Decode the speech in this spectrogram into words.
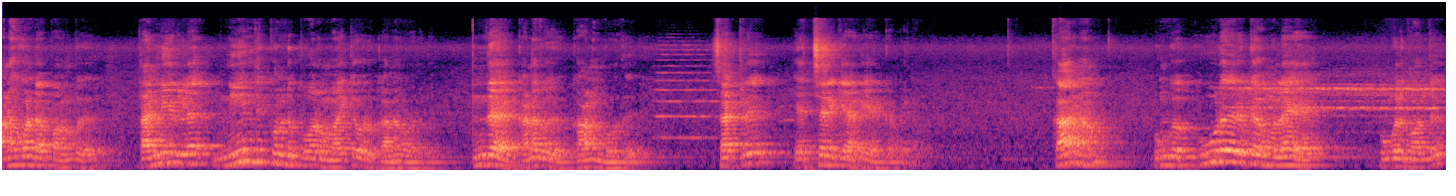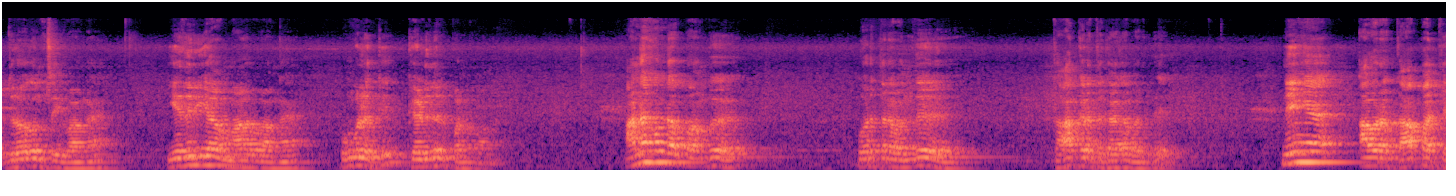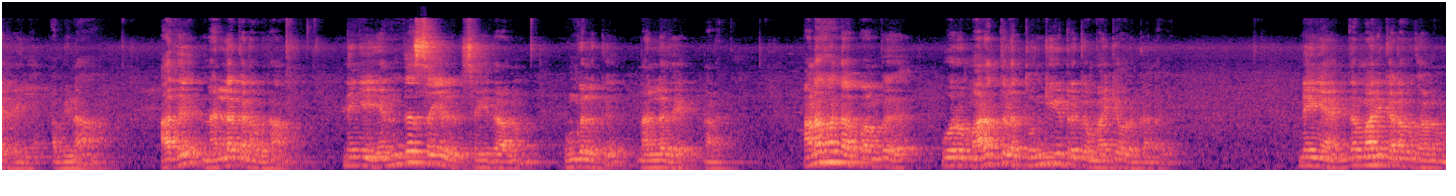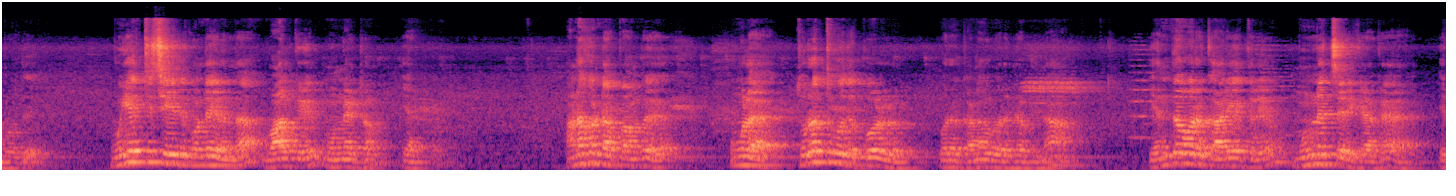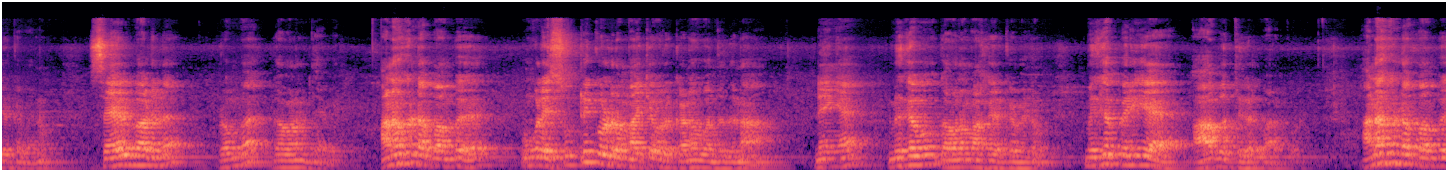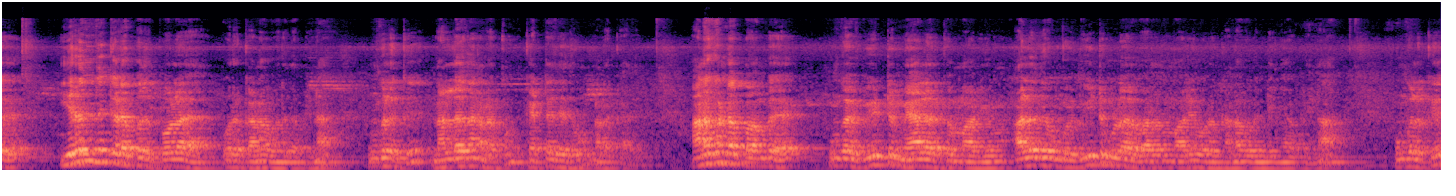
Anaconda பாம்பு தண்ணீரில் நீந்தி கொண்டு போகிற மாதிரி ஒரு கனவு வருது. இந்த கனவு காணும்போது சற்று எச்சரிக்கையாக இருக்க வேண்டும். காரணம் உங்கள் கூட இருக்கவங்களே உங்களுக்கு வந்து துரோகம் செய்வாங்க எதிரியாக மாறுவாங்க உங்களுக்கு கெடுதல் பண்ணுவாங்க. அனகொண்டா பாம்பு ஒருத்தரை வந்து தாக்கிறதுக்காக வருது. நீங்கள் அவரை காப்பாற்றிடுறீங்க அப்படின்னா அது நல்ல கனவு தான் நீங்கள் எந்த செயல் செய்தாலும் உங்களுக்கு நல்லதே நடக்கும். அனகொண்டா பாம்பு ஒரு மரத்தில் தொங்கிக்கிட்டு இருக்க மாதிரி ஒரு கனவு. நீங்கள் இந்த மாதிரி கனவு காணும்போது முயற்சி செய்து கொண்டே இருந்தால் வாழ்க்கையில் முன்னேற்றம் ஏற்படும். அனகொண்டா பாம்பு உங்களை துரத்துவது போல் ஒரு கனவு வருது அப்படின்னா எந்த ஒரு காரியத்திலையும் முன்னெச்சரிக்கையாக இருக்க வேணும் செயல்பாடில் ரொம்ப கவனம் தேவை. அனகொண்டா பாம்பு உங்களை சுற்றி கொள்கிற மாதிரி ஒரு கனவு வந்ததுன்னா நீங்கள் மிகவும் கவனமாக இருக்க வேண்டும். மிகப்பெரிய ஆபத்துகள் வரக்கூடும். அனகுண்ட பாம்பு இறந்து கிடப்பது போல ஒரு கனவு வருது அப்படின்னா உங்களுக்கு நல்லதாக நடக்கும் கெட்டது எதுவும் நடக்காது. அனகொண்டா பாம்பு உங்கள் வீட்டு மேலே இருக்க மாதிரியும் அல்லது உங்கள் வீட்டுக்குள்ளே வர்றது மாதிரி ஒரு கனவு கண்டீங்க அப்படின்னா உங்களுக்கு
